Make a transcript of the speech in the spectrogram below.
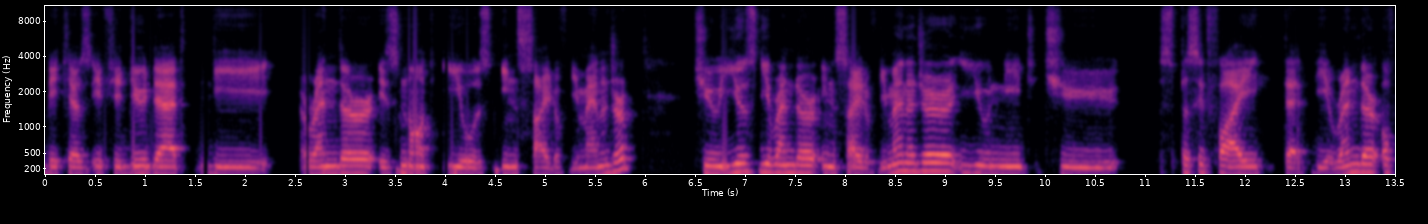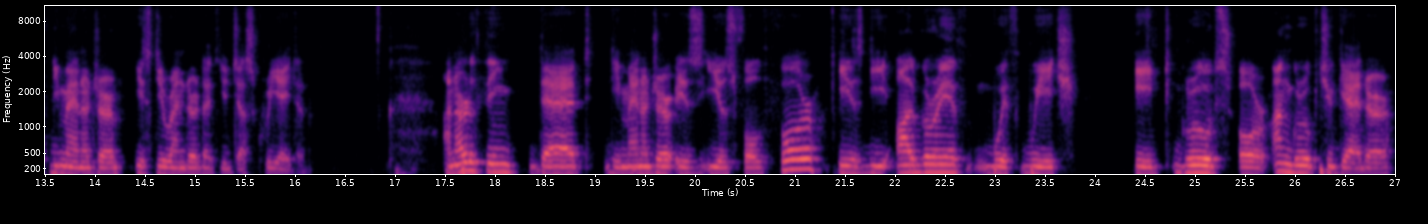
because if you do that, the render is not used inside of the manager. To use the render inside of the manager, you need to specify that the render of the manager is the render that you just created. Another thing that the manager is useful for is the algorithm with which it groups or ungroup together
